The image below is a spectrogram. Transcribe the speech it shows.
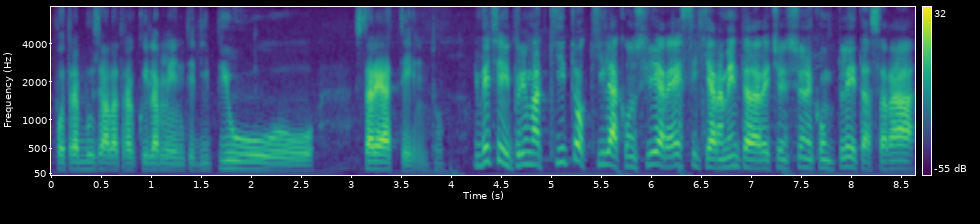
potrebbe usarla tranquillamente, di più stare attento. Invece di primo acchito a chi la consiglieresti? Chiaramente la recensione completa sarà,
